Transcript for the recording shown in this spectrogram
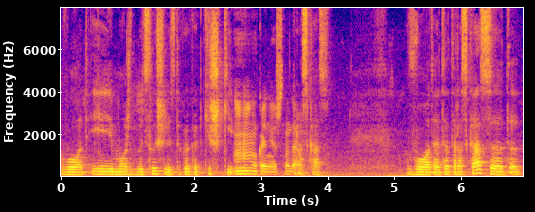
вот, и, может быть, слышали такой, как «Кишки». Угу, конечно, да. Рассказ. Вот, этот рассказ, этот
